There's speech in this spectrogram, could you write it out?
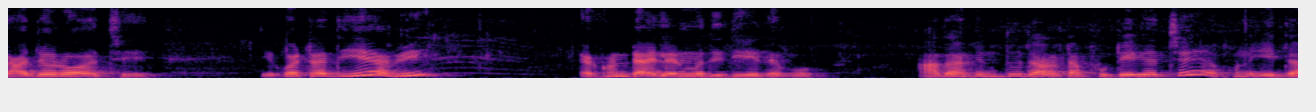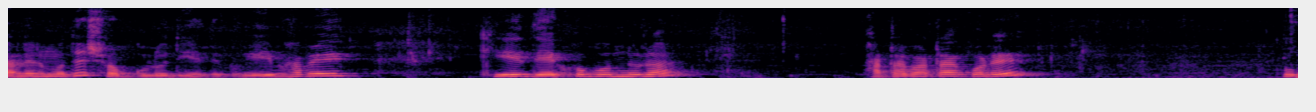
গাজরও আছে। এ কয়টা দিয়ে আমি এখন ডাইলের মধ্যে দিয়ে দেব। আদা কিন্তু ডালটা ফুটে গেছে, এখন এই ডালের মধ্যে সবগুলো দিয়ে দেবো। এইভাবে খেয়ে দেখো বন্ধুরা ফাটা ফাটা করে খুব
